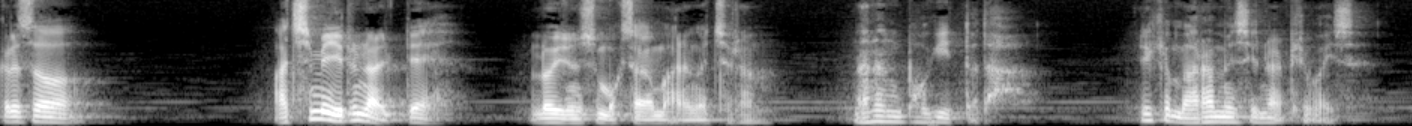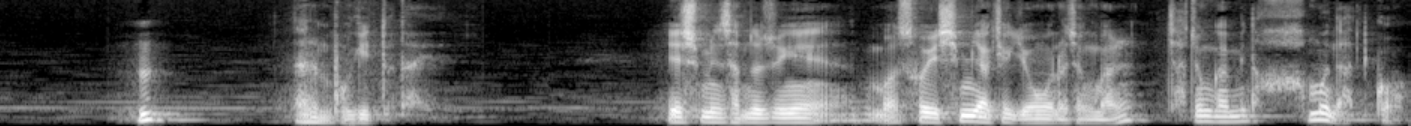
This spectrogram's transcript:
그래서 아침에 일어날 때 로이준스 목사가 말한 것처럼 나는 복이 있도다. 이렇게 말하면서 일어날 필요가 있어요. 응? 나는 복이 있도다. 예수 믿는 사람들 중에 뭐 소위 심리학적 용어로 정말 자존감이 너무 낮고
